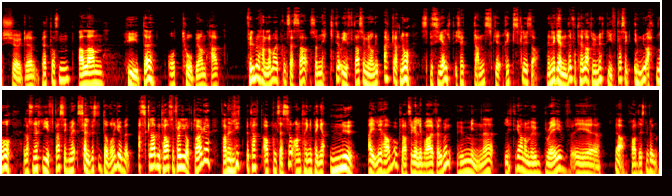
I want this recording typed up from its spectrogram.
Sjøgren Pettersen, Allan Hyde og Torbjørn Herr. Filmen handler om ei prinsesse som nekter å gifte seg med noen akkurat nå, spesielt ikke ei dansk riksklyse. En legende forteller at hun er nødt til å gifte seg innen er 18 år, eller så er nødt til å gifte seg med selveste Dovregubben. Askeladden tar selvfølgelig oppdraget, for han er litt betatt av prinsessa, og han trenger penger nå. Eili Harbo klarte seg veldig bra i filmen. Hun minner litt om hun Brave i ja, fra Disney-filmen.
